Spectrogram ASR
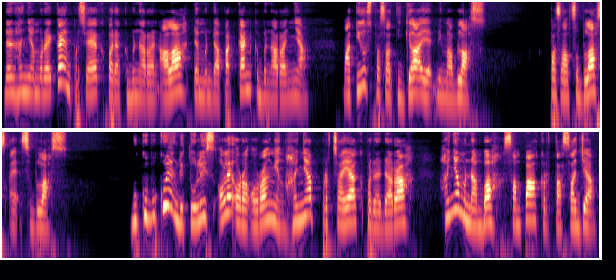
Dan hanya mereka yang percaya kepada kebenaran Allah dan mendapatkan kebenarannya Matius pasal 3 ayat 15. Pasal 11 ayat 11. Buku-buku yang ditulis oleh orang-orang yang hanya percaya kepada darah hanya menambah sampah kertas saja.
